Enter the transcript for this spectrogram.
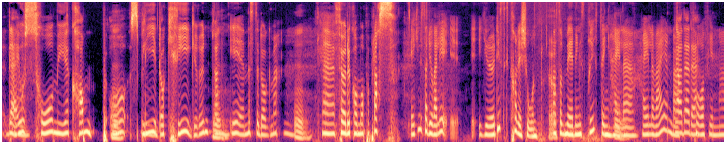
Det er jo mm. så mye kamp og mm. splid og krig rundt hvert mm. eneste dogme mm. eh, før det kommer på plass. Egentlig er det jo veldig jødisk tradisjon. Altså meningsbryting hele, hele veien da, Ja, det er det. for å finne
